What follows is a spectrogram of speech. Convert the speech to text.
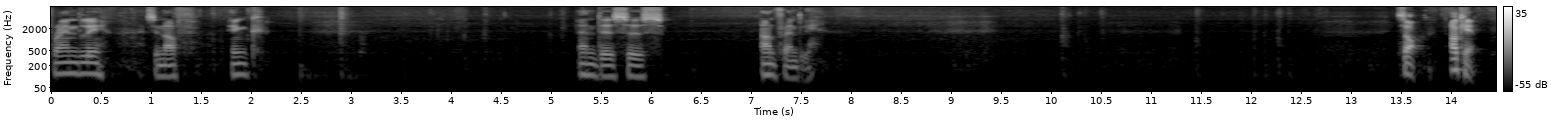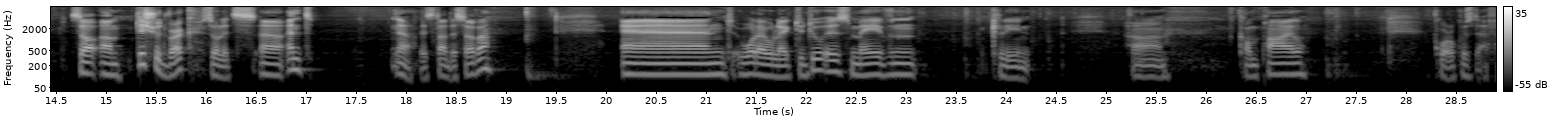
friendly. It's enough inc, and this is unfriendly. So, okay. So um, this should work. So let's, uh, and yeah, let's start the server. And what I would like to do is maven clean uh, compile Quarkus dev.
